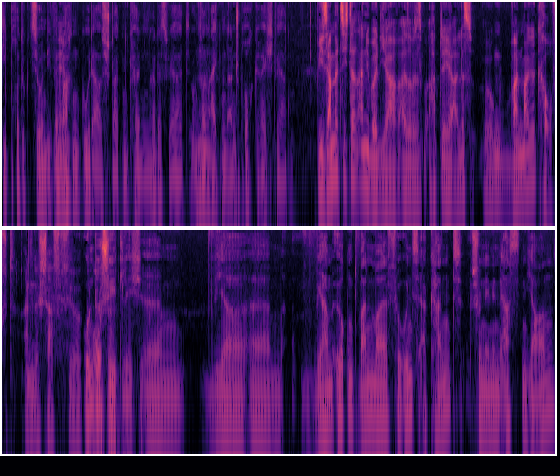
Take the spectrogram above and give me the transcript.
die Produktion, die wir Ja. machen, gut ausstatten können, ne? dass wir halt unserem eigenen Anspruch gerecht werden. Wie sammelt sich das an über die Jahre? Also das habt ihr ja alles irgendwann mal gekauft, angeschafft für Unterschiedlich. Ähm, wir, ähm, wir haben irgendwann mal für uns erkannt, schon in den ersten Jahren,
